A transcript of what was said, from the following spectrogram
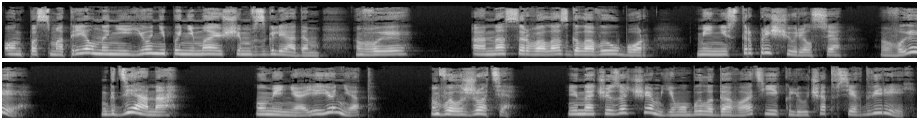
Он посмотрел на нее непонимающим взглядом. «Вы...» Она сорвала с головы убор. Министр прищурился. «Вы...» Где она? У меня ее нет. Вы лжете. Иначе зачем ему было давать ей ключ от всех дверей?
